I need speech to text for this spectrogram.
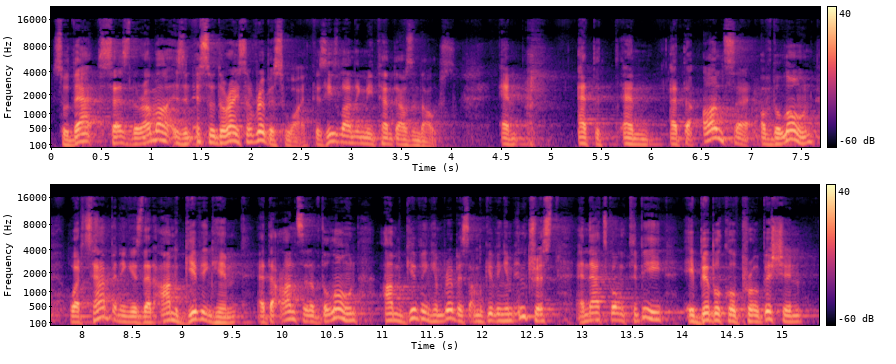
So that, says the Rama, is an Issa Derais of Ribis. Why? Because he's lending me $10,000. And at the, and at the onset of the loan, what's happening is that I'm giving him, at the onset of the loan, I'm giving him ribis, I'm giving him interest, and that's going to be a biblical prohibition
